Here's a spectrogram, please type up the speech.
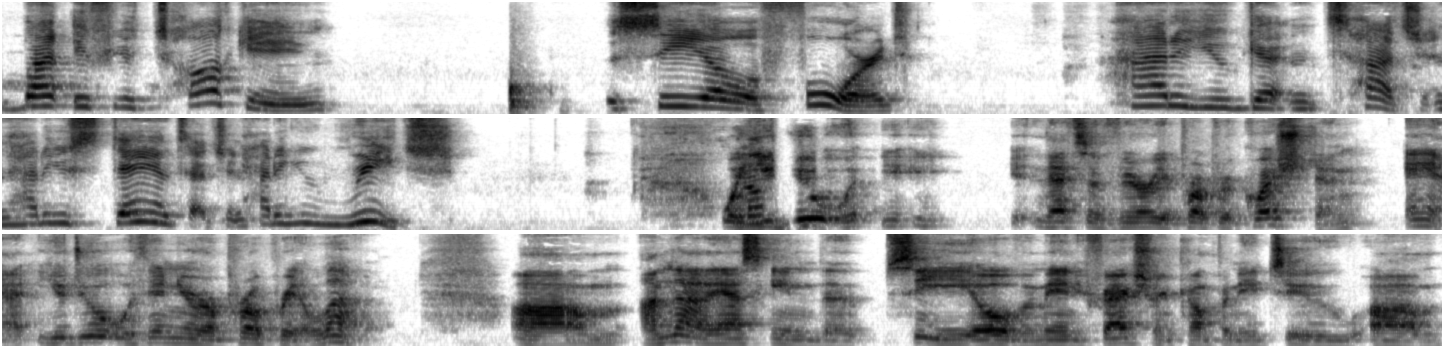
But if you're talking the ceo of ford how do you get in touch and how do you stay in touch and how do you reach well, you do. That's a very appropriate question, and you do it within your appropriate level. Um, I'm not asking the CEO of a manufacturing company to um,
